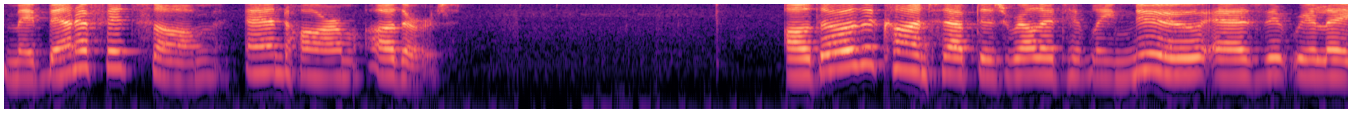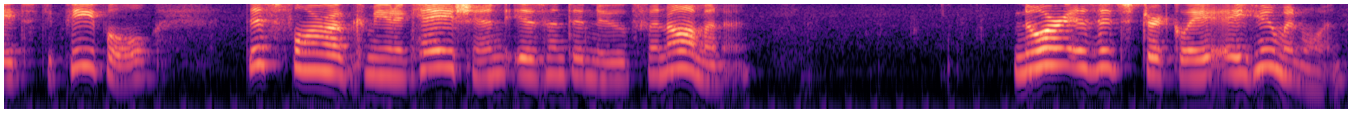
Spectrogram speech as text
may benefit some and harm others. Although the concept is relatively new as it relates to people, this form of communication isn't a new phenomenon, nor is it strictly a human one.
